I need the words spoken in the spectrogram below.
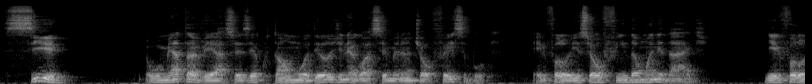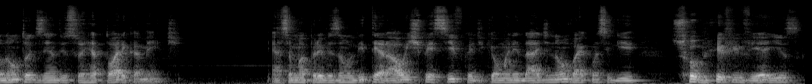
se o metaverso executar um modelo de negócio semelhante ao Facebook, ele falou: Isso é o fim da humanidade. E ele falou: Não estou dizendo isso retoricamente. Essa é uma previsão literal e específica de que a humanidade não vai conseguir sobreviver a isso,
